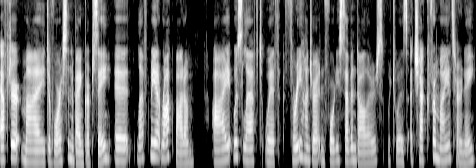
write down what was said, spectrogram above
after my divorce and bankruptcy, it left me at rock bottom. I was left with $347, which was a check from my attorney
